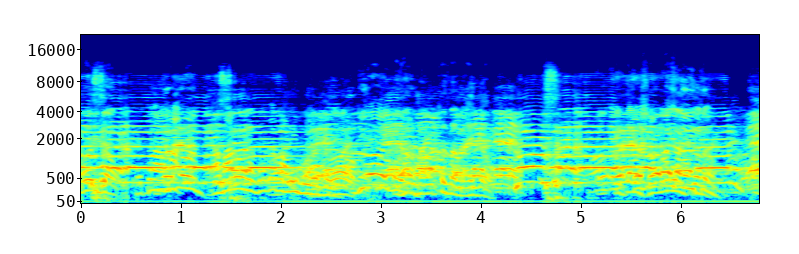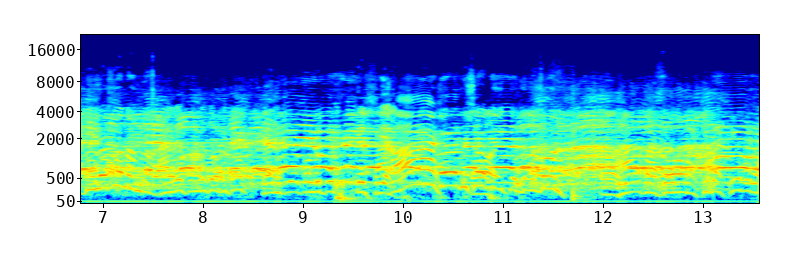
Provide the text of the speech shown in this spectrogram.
ওই যাও আমারও কথা বাড়ি বলে দেবো। এবার মাইকটা জ্বালাই দাও এটা সময় লাগতো আগে সামনে তো এটা- কেন্দ্রীয় কমিটির কেশিয়া আস! আর বাদ দাও, বাকি বাকি বলো।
